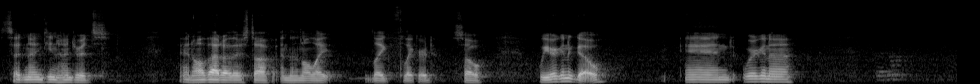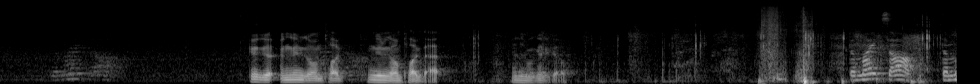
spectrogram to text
Said 1900s and all that other stuff, and then the light like flickered. So we are gonna go, and we're gonna. The mic's off. I'm gonna go, I'm gonna go unplug. I'm gonna go unplug that, and then we're gonna go. The mic's off. The,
